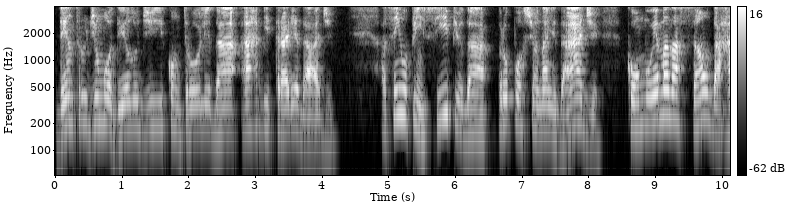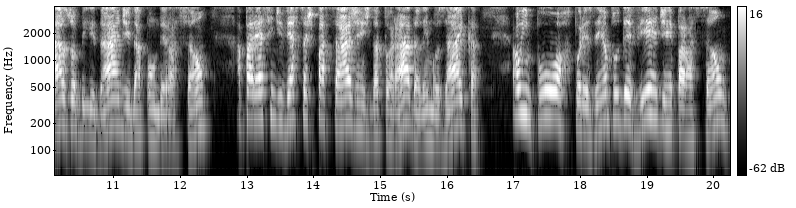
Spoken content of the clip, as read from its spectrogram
dentro de um modelo de controle da arbitrariedade. Assim, o princípio da proporcionalidade, como emanação da razoabilidade e da ponderação, aparece em diversas passagens da Torá, da lei mosaica, ao impor, por exemplo, o dever de reparação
